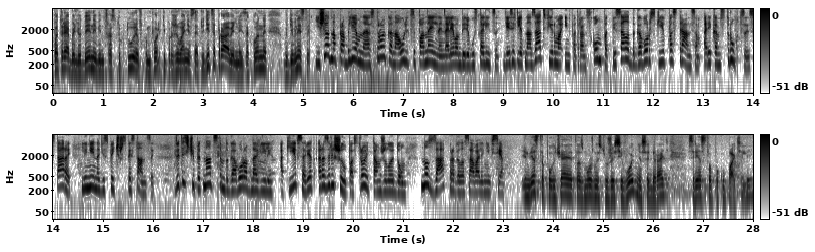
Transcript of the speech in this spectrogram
потреби людини в інфраструктурі, в комфорті проживання. Все тоді це правильне і законне будівництво. Еще одна проблемная стройка на улице Панельной на левом берегу столицы. Десять лет назад фирма «Инфотранском» подписала договор с Киевпостранцем о реконструкции старой линейно-диспетчерской станции. В 2015-м договор обновили, а Киевсовет разрешил построить там жилой дом. Но «за» проголосовали не все. Инвестор получает возможность уже сегодня собирать средства покупателей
